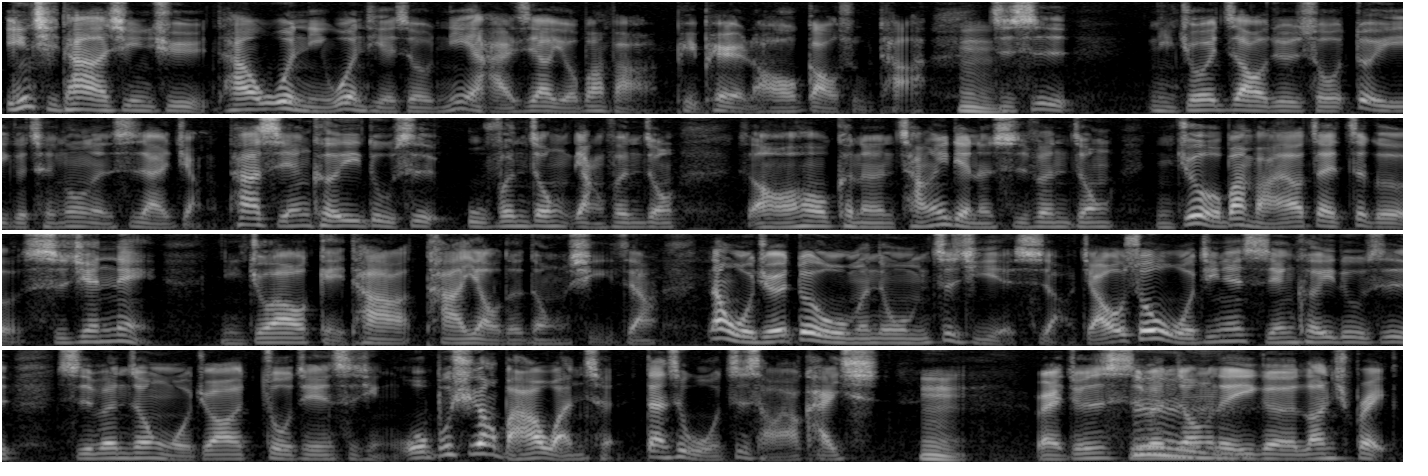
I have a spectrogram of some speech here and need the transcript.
引起他的兴趣，他问你问题的时候，你也还是要有办法 prepare，然后告诉他，嗯，只是你就会知道，就是说对于一个成功人士来讲，他的时间颗粒度是五分钟、两分钟。然后可能长一点的十分钟，你就有办法要在这个时间内，你就要给他他要的东西。这样，那我觉得对我们我们自己也是啊。假如说我今天时间颗粒度是十分钟，我就要做这件事情，我不需要把它完成，但是我至少要开始。嗯，right，就是十分钟的一个 lunch break。嗯、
